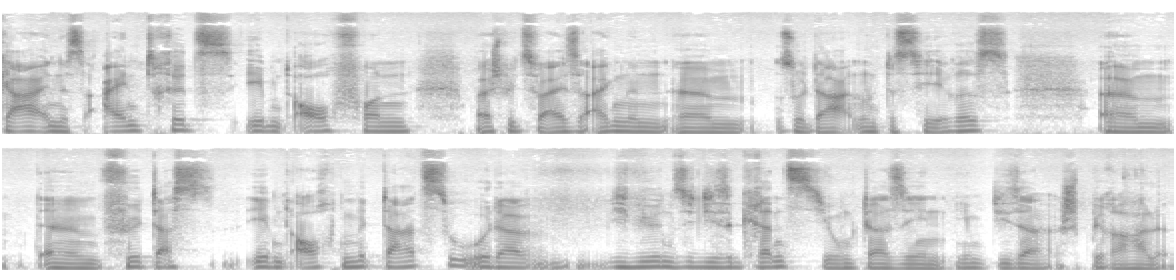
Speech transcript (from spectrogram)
gar eines Eintritts eben auch von beispielsweise eigenen ähm, Soldaten und des Heeres? Ähm, äh, führt das eben auch mit dazu oder wie würden Sie diese Grenzziehung da sehen, eben dieser Spirale?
